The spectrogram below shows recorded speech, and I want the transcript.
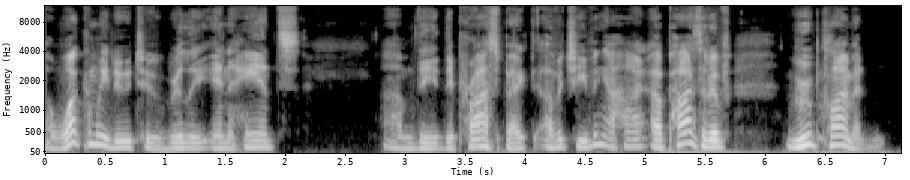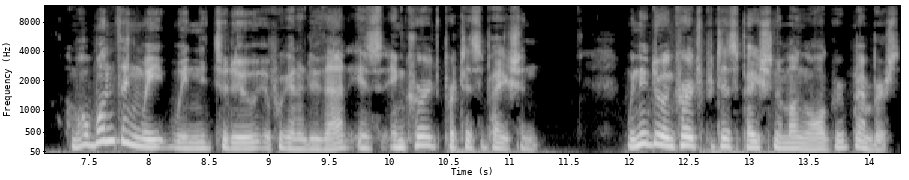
Uh, what can we do to really enhance um, the, the prospect of achieving a, high, a positive group climate? Well, one thing we, we need to do if we're going to do that is encourage participation we need to encourage participation among all group members.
